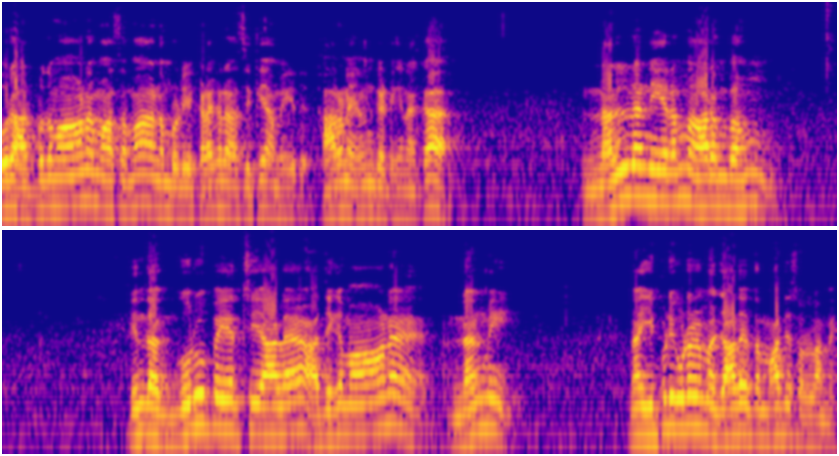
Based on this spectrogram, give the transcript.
ஒரு அற்புதமான மாதமாக நம்மளுடைய கடகராசிக்கு அமையுது. காரணம் என்னன்னு கேட்டிங்கனாக்கா நல்ல நேரம் ஆரம்பம். இந்த குரு பெயர்ச்சியால் அதிகமான நன்மை. நான் இப்படி கூட நம்ம ஜாதகத்தை மாற்றி சொல்லலாமே.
